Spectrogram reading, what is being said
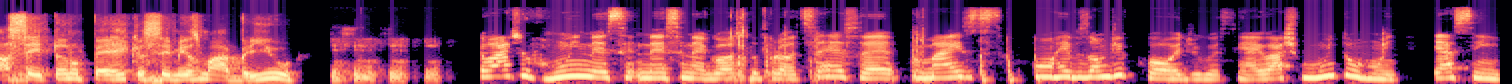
aceitando o PR que você mesmo abriu? Eu acho ruim nesse, nesse negócio do processo é mais com revisão de código, assim, aí eu acho muito ruim. E assim,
